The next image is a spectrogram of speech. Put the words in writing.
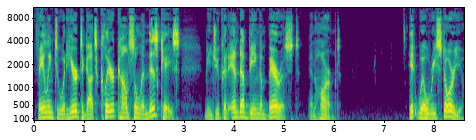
Failing to adhere to God's clear counsel in this case means you could end up being embarrassed and harmed. It will restore you.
